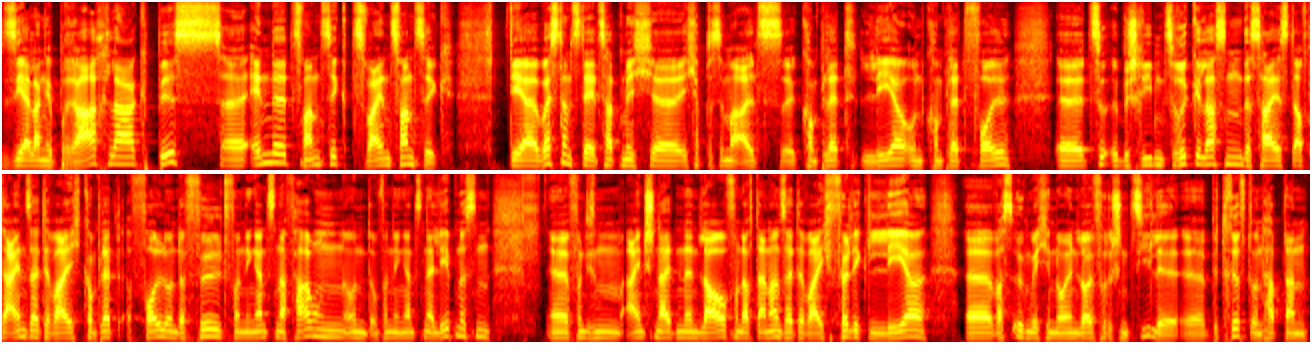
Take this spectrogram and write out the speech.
sehr lange brach lag bis äh, Ende 2022. Der Western States hat mich, äh, ich habe das immer als äh, komplett leer und komplett voll beschrieben, zurückgelassen. Das heißt, auf der einen Seite war ich komplett voll und erfüllt von den ganzen Erfahrungen und, von den ganzen Erlebnissen von diesem einschneidenden Lauf und auf der anderen Seite war ich völlig leer, was irgendwelche neuen läuferischen Ziele betrifft und habe dann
